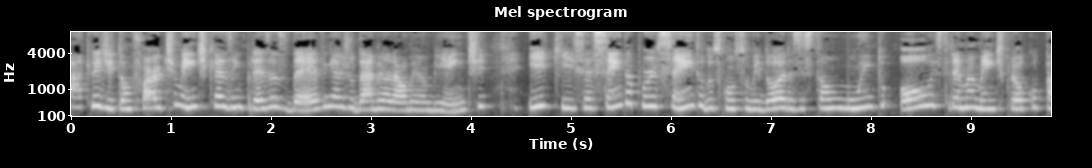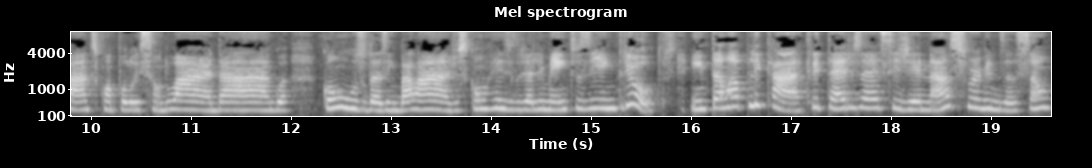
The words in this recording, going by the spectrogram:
acreditam fortemente que as empresas devem ajudar a melhorar o meio ambiente e que 60% dos consumidores estão muito ou extremamente preocupados com a poluição do ar, da água, com o uso das embalagens, com o resíduo de alimentos e entre outros. Então, aplicar critérios ESG na sua organização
